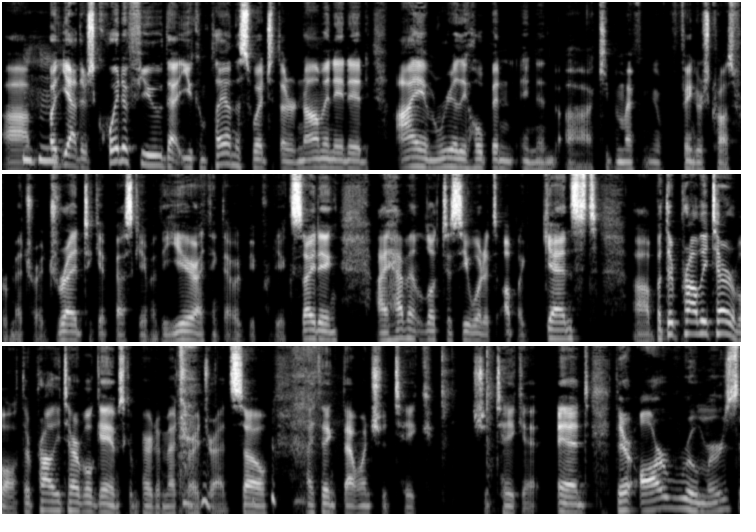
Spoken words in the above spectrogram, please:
Uh, mm-hmm. But yeah, there's quite a few that you can play on the Switch that are nominated. I am really hoping and uh, keeping my fingers crossed for Metroid Dread to get Best Game of the Year. I think that would be pretty exciting. I haven't looked to see what it's up against, uh, but they're probably terrible. They're probably terrible games compared to Metroid Dread. So I think that one should take should take it. And there are rumors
